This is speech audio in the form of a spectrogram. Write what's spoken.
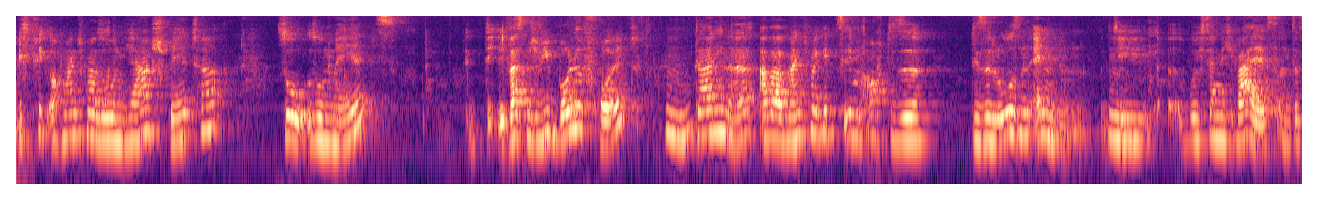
Ich kriege auch manchmal so ein Jahr später so, so Mails, was mich wie Bolle freut. Dann, ne? aber manchmal gibt es eben auch diese, diese losen Enden, die, äh, wo ich dann nicht weiß und das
